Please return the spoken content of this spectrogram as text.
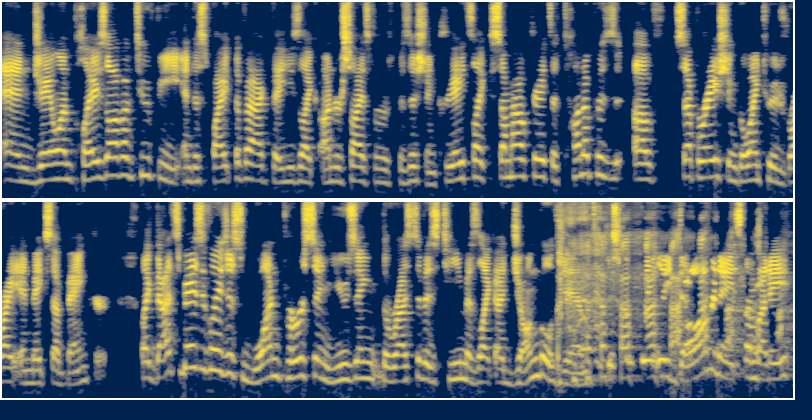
And Jalen plays off of two feet, and despite the fact that he's like undersized for his position, creates like somehow creates a ton of pos- of separation going to his right and makes a banker. Like that's basically just one person using the rest of his team as like a jungle gym to just completely dominate somebody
